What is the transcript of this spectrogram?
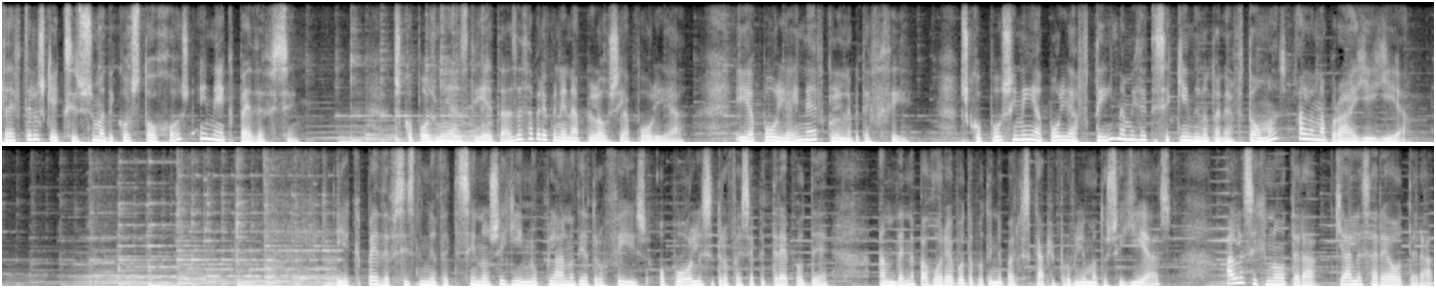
Δεύτερος και εξίσου σημαντικός στόχος είναι η εκπαίδευση σκοπός μιας δίαιτας δεν θα πρέπει να είναι απλώς η απώλεια. Η απώλεια είναι εύκολο να επιτευχθεί. Σκοπός είναι η απώλεια αυτή να μην θέτει σε κίνδυνο τον εαυτό μας, αλλά να προάγει υγεία. Η εκπαίδευση στην υιοθέτηση ενός υγιεινού πλάνου διατροφής, όπου όλες οι τροφές επιτρέπονται, αν δεν απαγορεύονται από την ύπαρξη κάποιου προβλήματος υγείας, άλλε συχνότερα και άλλες αραιότερα,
